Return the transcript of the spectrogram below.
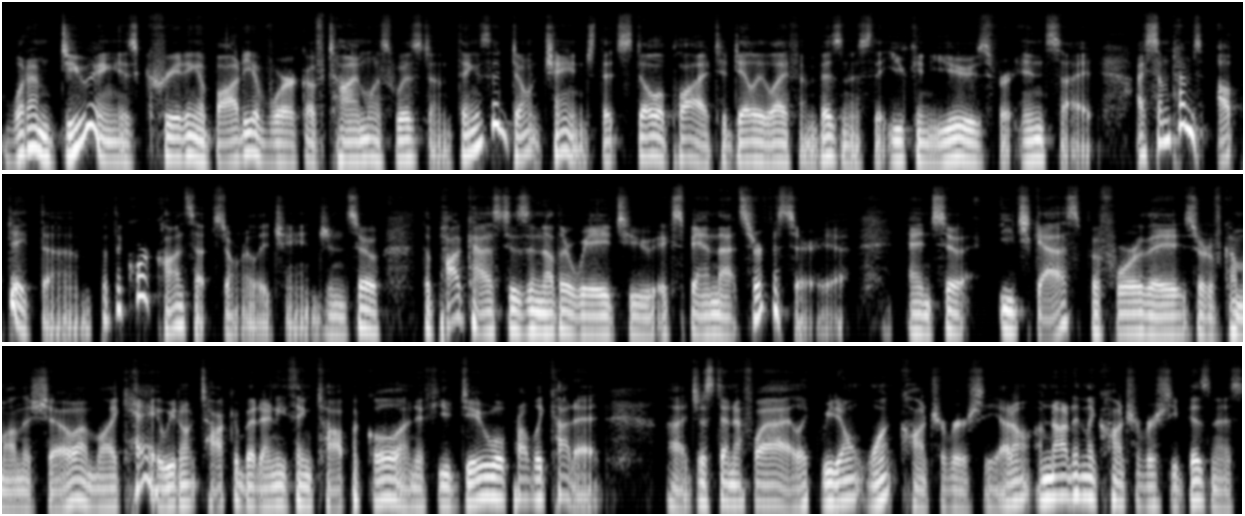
what I'm doing is creating a body of work of timeless wisdom, things that don't change, that still apply to daily life and business that you can use for insight. I sometimes update them, but the core concepts don't really change. And so the podcast is another way to expand that surface area. And so each guest, before they sort of come on the show, I'm like, Hey, we don't talk about anything topical. And if you do, we'll probably cut it. Uh, just an FYI, like we don't want controversy. I don't, I'm not in the controversy business.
